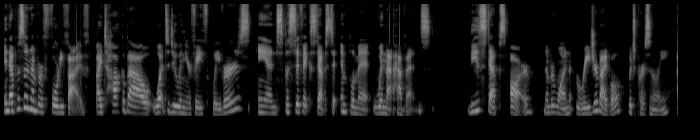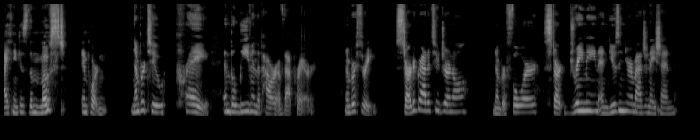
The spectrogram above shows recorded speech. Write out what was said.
In episode number 45, I talk about what to do when your faith wavers and specific steps to implement when that happens. These steps are number one, read your Bible, which personally I think is the most important. Number two, pray and believe in the power of that prayer. Number three, start a gratitude journal. Number four, start dreaming and using your imagination.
